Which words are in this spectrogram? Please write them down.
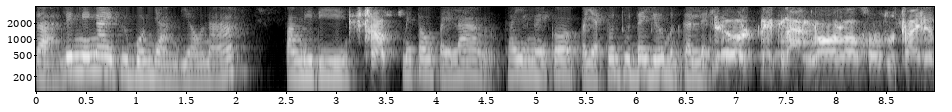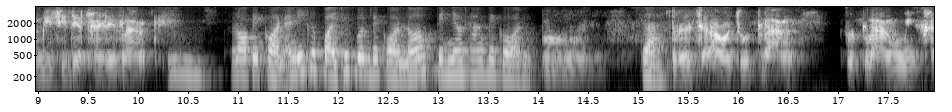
จ้ะ เล่นง่าย ๆ คือบนอย่างเดียวนะ ฟังดีครับๆไม่ต้องไปล่าง ถ้ายังไงก็ประหยัดต้นทุนได้เยอะเหมือนกันแหละ เดี๋ยวเลขล่างรอรอโค้งสุดท้ายเดี๋ยวมีทีเด็ดให้เลขล่างอืมรอไปก่อน อันนี้คือปล่อยชุดบนไปก่อนเนาะ เป็นแนวทางไปก่อน อืมจ้ะ หรือจะเอาชุดล่าง ชุดล่างมีใคร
